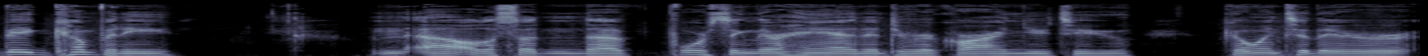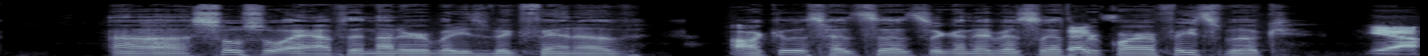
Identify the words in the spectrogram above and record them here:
big company. uh, all of a sudden, uh, forcing their hand into requiring you to go into their uh, social app that not everybody's a big fan of. Oculus headsets are going to eventually have to That's- require Facebook. yeah,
